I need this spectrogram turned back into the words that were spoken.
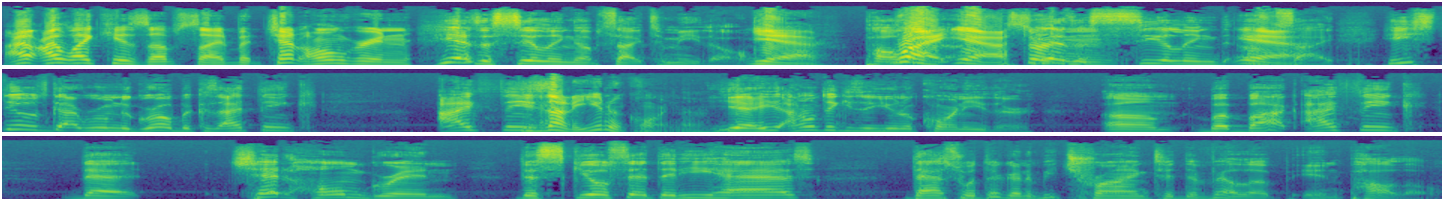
I, I like his upside. But Chet Holmgren, He has a ceiling upside to me though. yeah, Paul right, does. yeah, certain. He has a ceiling Yeah. upside. He still's got room to grow because I think, I think he's not a unicorn though. Yeah, he, I don't think he's a unicorn either. Um, but Bach, I think that Chet Holmgren, the skill set that he has, that's what they're going to be trying to develop in Paolo.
